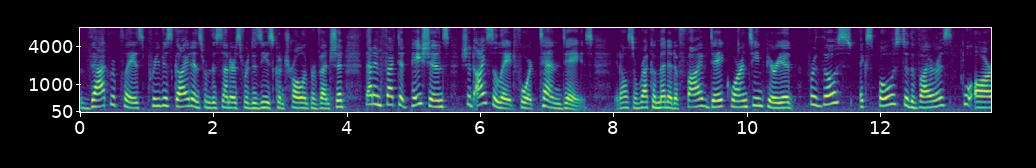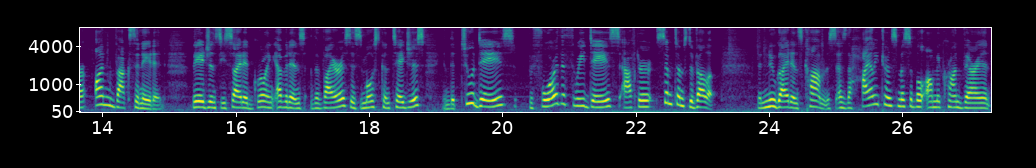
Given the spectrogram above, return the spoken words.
That replaced previous guidance from the Centers for Disease Control and Prevention that infected patients should isolate for 10 days. It also recommended a five day quarantine period for those exposed to the virus who are unvaccinated. The agency cited growing evidence the virus is most contagious in the two days before the three days after symptoms develop. The new guidance comes as the highly transmissible Omicron variant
